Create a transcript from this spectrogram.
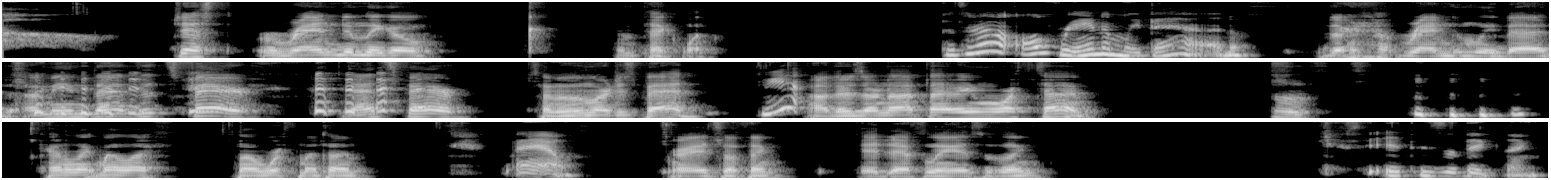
Just randomly go and pick one. But they're not all randomly bad. They're not randomly bad. I mean, that, that's fair. That's fair. Some of them are just bad. Yeah. Others are not that even worth time. Hmm. kind of like my life. Not worth my time. Wow. All right, it's a thing. It definitely is a thing. It is a big thing.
